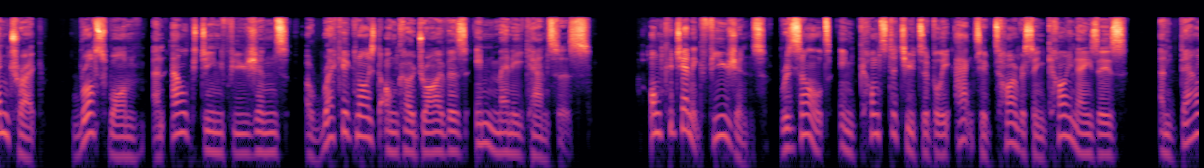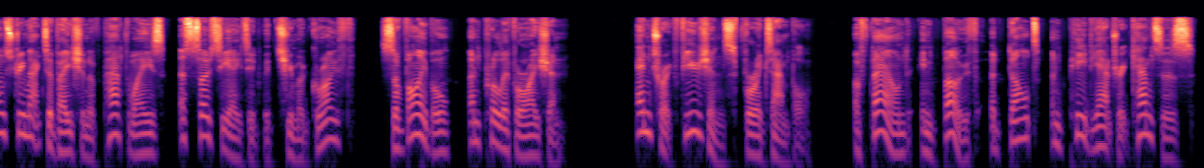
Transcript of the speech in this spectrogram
NTRK, ROS1 and ALK gene fusions are recognized oncodrivers in many cancers. Oncogenic fusions result in constitutively active tyrosine kinases and downstream activation of pathways associated with tumor growth, survival, and proliferation. NTRK fusions, for example, are found in both adult and pediatric cancers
